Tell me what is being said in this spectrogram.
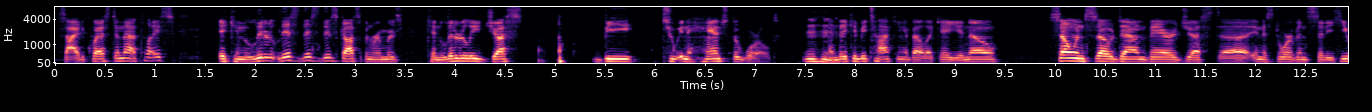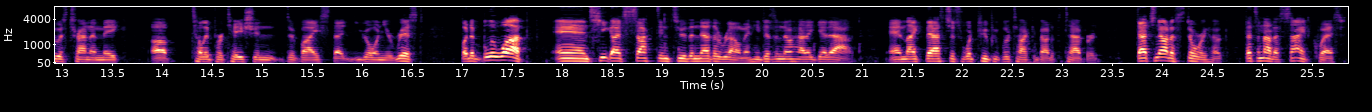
side quest in that place. It can literally this this this gossip and rumors can literally just be to enhance the world. And they can be talking about like, hey, you know, so and so down there just uh, in this dwarven city, he was trying to make a teleportation device that you go on your wrist, but it blew up, and he got sucked into the nether realm, and he doesn't know how to get out. And like that's just what two people are talking about at the tavern. That's not a story hook. That's not a side quest.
